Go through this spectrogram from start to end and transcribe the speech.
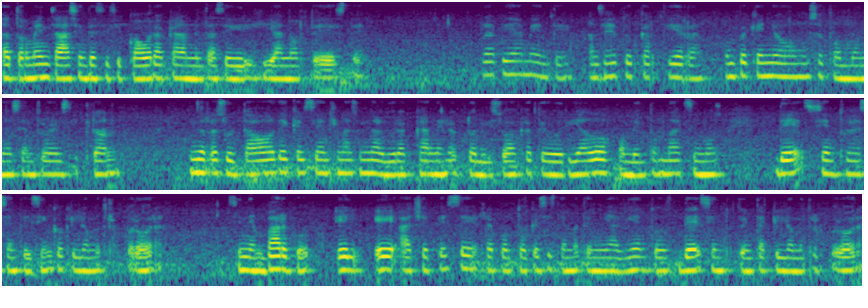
La tormenta se intensificó a huracán mientras se dirigía al norte-este. Rápidamente, antes de tocar tierra, un pequeño ojo se formó en el centro del ciclón el resultado de que el Centro Nacional de Huracanes lo actualizó a categoría 2 con vientos máximos de 165 km por hora. Sin embargo, el EHPC reportó que el sistema tenía vientos de 130 km por hora.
